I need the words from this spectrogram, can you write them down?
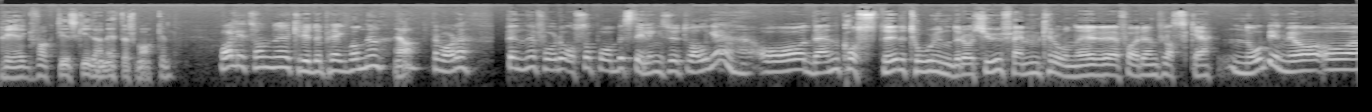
preg, faktisk, i den ettersmaken. Det var litt sånn eh, krydderpreg på den, ja. ja. Det var det. Denne får du også på bestillingsutvalget, og den koster 225 kroner for en flaske. Nå begynner vi å, å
